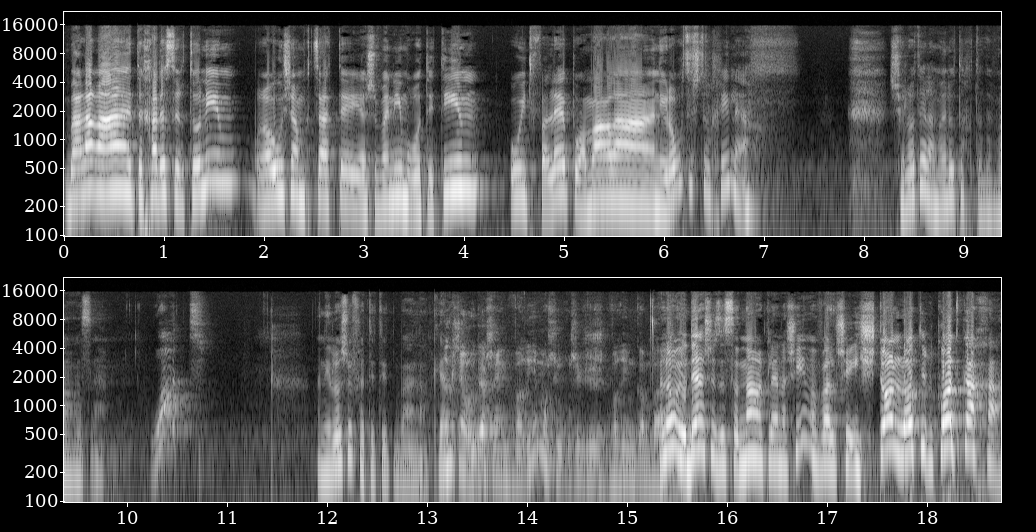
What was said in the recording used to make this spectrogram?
בעלה ראה את אחד הסרטונים, ראו שם קצת אה, ישבנים רוטטים, הוא התפלפ, הוא אמר לה, אני לא רוצה שתלכי אליה. שלא תלמד אותך את הדבר הזה. וואט? אני לא שופטת את בעלה, כן? רק שהוא יודע שהם גברים, או שהוא חושב שיש גברים גם בעלה? לא, הוא יודע שזה סדנה רק לנשים, אבל שאשתו לא תרקוד ככה.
